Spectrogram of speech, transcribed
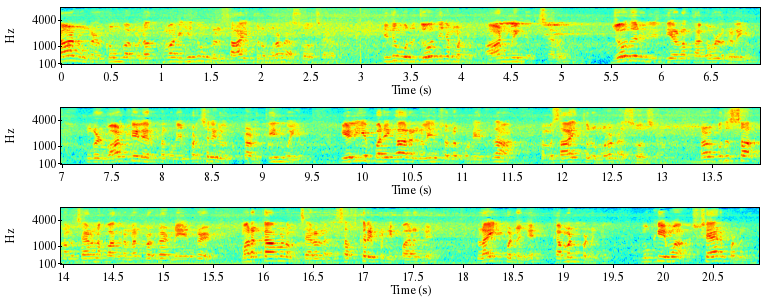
நான் உங்கள் கும்ப வினோத்குமார் இது உங்கள் சாய் திருமுறை நான் சேனல். இது ஒரு ஜோதிடம் மற்றும் ஆன்மீக சேரம் ஜோதிட ரீதியான தகவல்களையும் உங்கள் வாழ்க்கையில் ஏற்படக்கூடிய பிரச்சனைகளுக்கு உண்டான தீர்வையும் எளிய பரிகாரங்களையும் சொல்லக்கூடியது தான் நம்ம சாய் திருமுறை அசோசியம் அதனால் புதுசாக நம்ம சேனலை பார்க்குற நண்பர்கள் நேயர்கள் மறக்காமல் நம்ம சேனலை சப்ஸ்கிரைப் பண்ணி பாருங்கள் லைக் பண்ணுங்கள் கமெண்ட் பண்ணுங்கள் முக்கியமாக ஷேர் பண்ணுங்கள்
